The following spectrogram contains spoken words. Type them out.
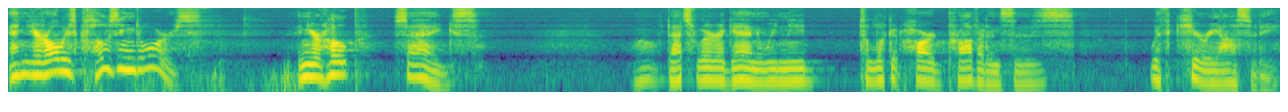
and you're always closing doors, and your hope sags. Well, that's where, again, we need to look at hard providences with curiosity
